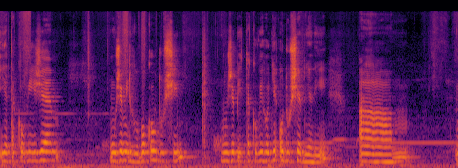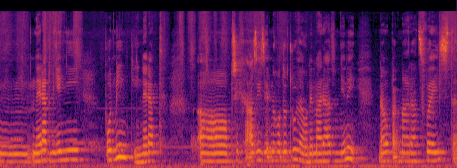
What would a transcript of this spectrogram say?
je takový, že může mít hlubokou duši, může být takový hodně oduševnělý a mm, nerad mění podmínky, nerad uh, přichází z jednoho do druhého, nemá rád změny, naopak má rád svoje jisté.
